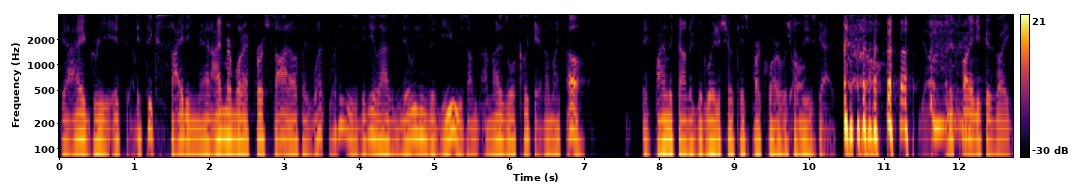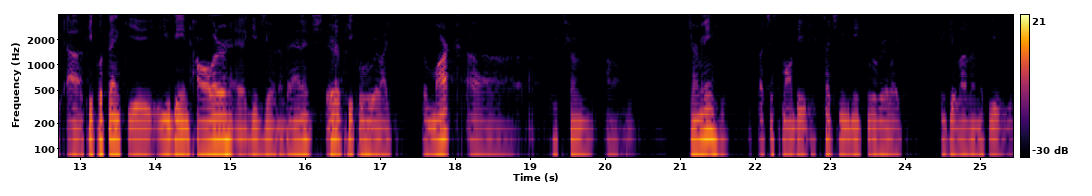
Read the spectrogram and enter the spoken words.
Yeah, I agree. It's it's exciting, man. I remember when I first saw it, I was like, "What? What is this video that has millions of views? I'm, I might as well click it." And I'm like, "Oh, they finally found a good way to showcase parkour with some of these guys." And it's funny because like uh, people think you you being taller uh, gives you an advantage. There are people who are like, so Mark, uh, he's from um, Germany. He's such a small dude. He's such a unique mover. Like I think you love him if you you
